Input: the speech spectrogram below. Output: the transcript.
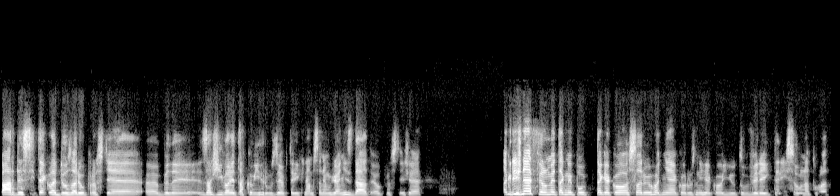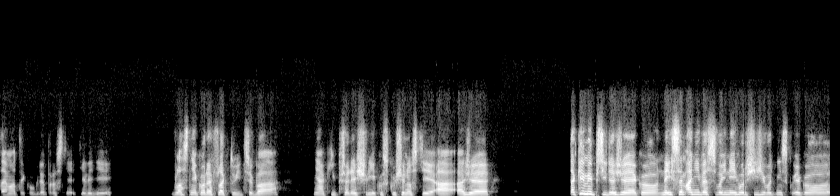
pár desítek let dozadu prostě eh, byli, zažívali takový hrůzy, o kterých nám se nemůže ani zdát, jo, prostě, že a když ne filmy, tak mi pou, tak jako sleduju hodně jako různých jako YouTube videí, které jsou na tuhle tématiku, kde prostě ti lidi vlastně jako reflektují třeba nějaký předešlý jako zkušenosti a, a že taky mi přijde, že jako nejsem ani ve svojí nejhorší životní jako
